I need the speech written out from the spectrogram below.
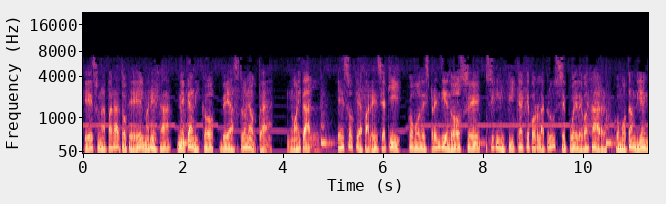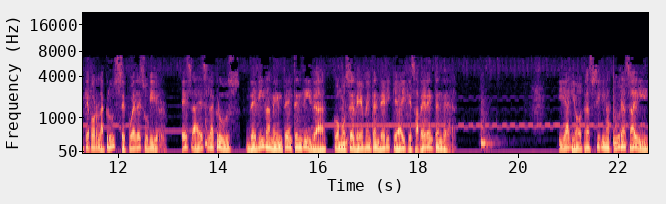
Que es un aparato que él maneja, mecánico, de astronauta. No hay tal. Eso que aparece aquí, como desprendiéndose, significa que por la cruz se puede bajar, como también que por la cruz se puede subir. Esa es la cruz, debidamente entendida, como se debe entender y que hay que saber entender. Y hay otras signaturas ahí,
